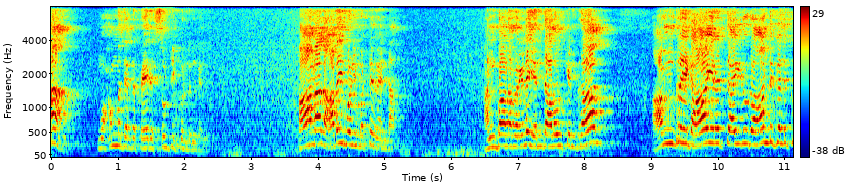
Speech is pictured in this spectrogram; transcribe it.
ஆ முகம்மது என்ற பெயரை சூட்டிக் கொள்ளுங்கள். ஆனால் அடைமொழி மட்டும் வேண்டாம். அன்பானவர்களே எந்த அளவுக்கு என்றால் அன்றைக்கு ஆயிரத்தி ஐநூறு ஆண்டுகளுக்கு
